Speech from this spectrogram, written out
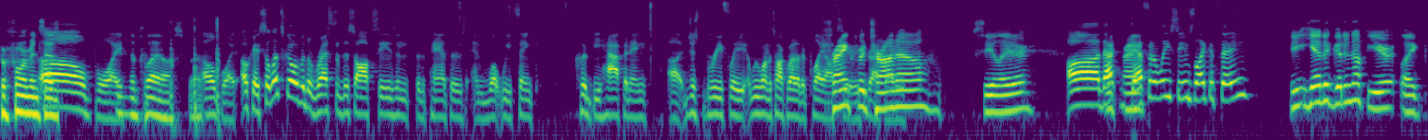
performance as Oh boy. in the playoffs. But Oh boy. Okay, so let's go over the rest of this offseason for the Panthers and what we think could be happening. Uh, just briefly, we want to talk about other playoffs. Frank series, for draft lottery. Toronto. See you later. Uh, that definitely seems like a thing. He he had a good enough year. Like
